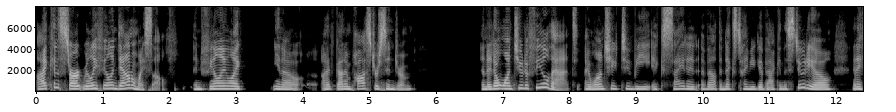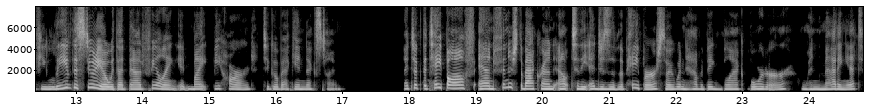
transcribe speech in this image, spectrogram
I can start really feeling down on myself and feeling like, you know, I've got imposter syndrome. And I don't want you to feel that. I want you to be excited about the next time you get back in the studio. And if you leave the studio with that bad feeling, it might be hard to go back in next time. I took the tape off and finished the background out to the edges of the paper so I wouldn't have a big black border when matting it.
